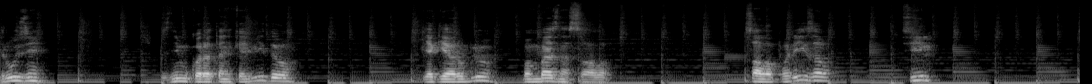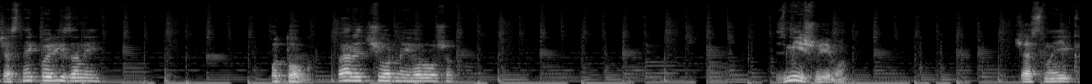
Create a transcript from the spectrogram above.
друзі! Зніму коротеньке відео, як я роблю бомбезне сало. Сало порізав, сіль, часник порізаний, потовк перець чорний горошок. Змішуємо часник,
